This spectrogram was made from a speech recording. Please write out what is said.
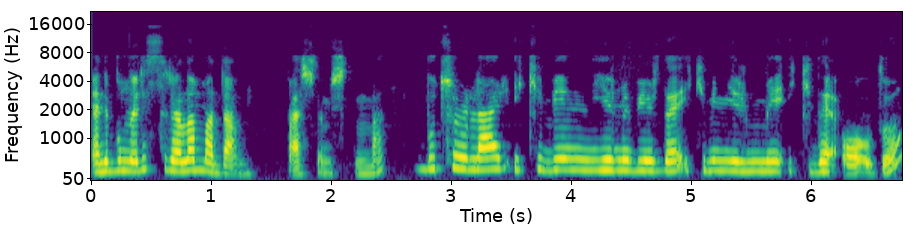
Yani bunları sıralamadan başlamıştım ben. Bu turlar 2021'de, 2022'de oldu.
